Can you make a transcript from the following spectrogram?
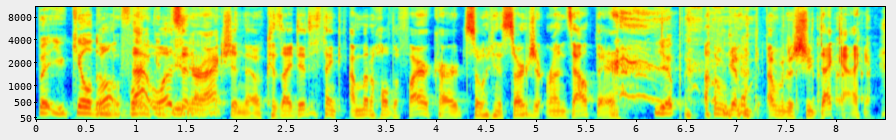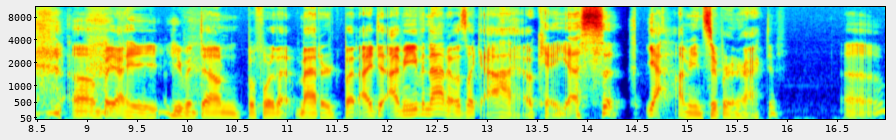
But you killed him Well, before you that could was do that. interaction though, because I did think I'm gonna hold a fire card, so when his sergeant runs out there, Yep. I'm gonna I'm gonna shoot that guy. Um, but yeah, he he went down before that mattered. But I did, I mean even that I was like ah okay yes yeah I mean super interactive. Uh,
